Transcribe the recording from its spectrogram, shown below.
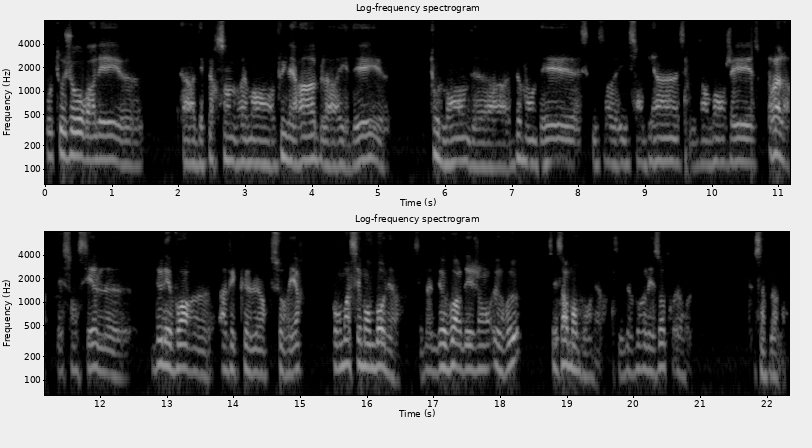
faut toujours aller euh, à des personnes vraiment vulnérables, à aider euh, tout le monde, à demander est-ce qu'ils sont, ils sont bien, est-ce qu'ils ont mangé. Voilà, l'essentiel de les voir avec leur sourire. Pour moi, c'est mon bonheur. C'est de voir des gens heureux, c'est ça mon bonheur. C'est de voir les autres heureux, tout simplement.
